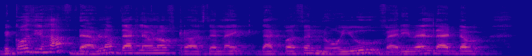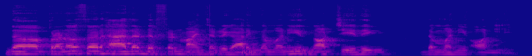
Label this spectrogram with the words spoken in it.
because you have developed that level of trust and like that person know you very well that the the Pranav sir has a different mindset regarding the money is not chasing the money only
